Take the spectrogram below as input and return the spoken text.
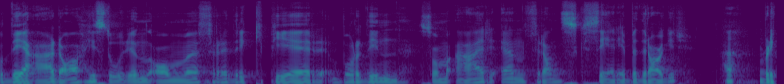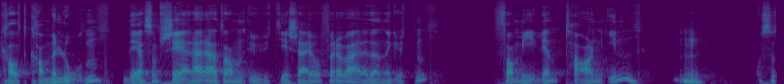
Og det er da historien om Fredrik Pierre Bourdin, som er en fransk seriebedrager. Hæ? Blir kalt Kamelonen. Det som skjer her, er at han utgir seg jo for å være denne gutten. Familien tar han inn. Mm. Og så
